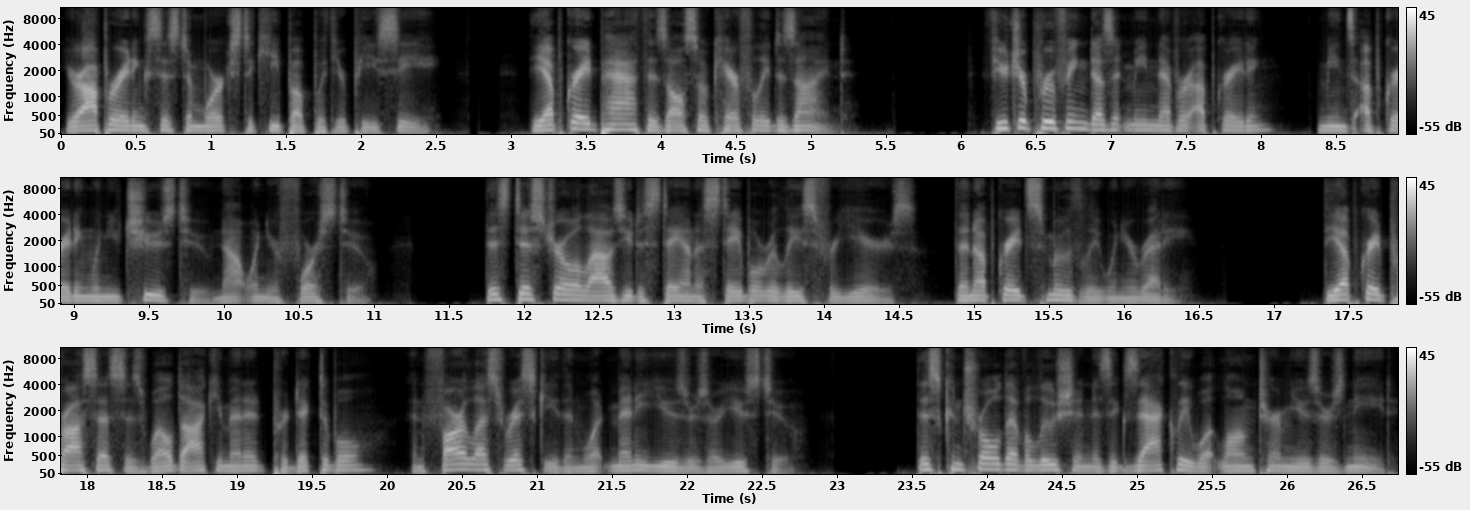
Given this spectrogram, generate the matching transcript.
your operating system works to keep up with your PC. The upgrade path is also carefully designed. Future-proofing doesn't mean never upgrading, means upgrading when you choose to, not when you're forced to. This distro allows you to stay on a stable release for years, then upgrade smoothly when you're ready. The upgrade process is well documented, predictable, and far less risky than what many users are used to. This controlled evolution is exactly what long-term users need.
